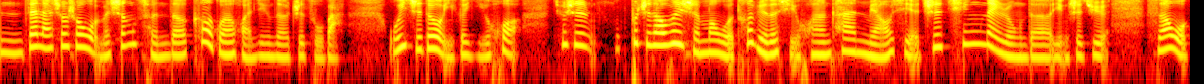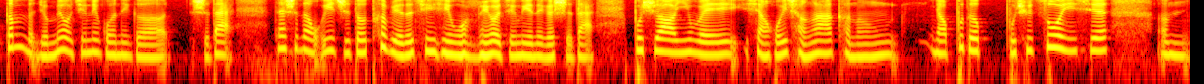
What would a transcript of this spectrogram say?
嗯，再来说说我们生存的客观环境的知足吧。我一直都有一个疑惑，就是不知道为什么我特别的喜欢看描写知青内容的影视剧。虽然我根本就没有经历过那个时代，但是呢，我一直都特别的庆幸我没有经历那个时代，不需要因为想回城啊，可能要不得。不去做一些，嗯，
